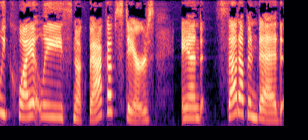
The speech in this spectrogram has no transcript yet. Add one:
we quietly snuck back upstairs and sat up in bed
